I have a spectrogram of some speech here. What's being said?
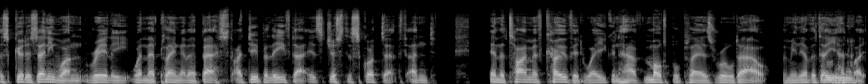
as good as anyone really when they're playing at their best. I do believe that. It's just the squad depth. And in the time of COVID where you can have multiple players ruled out. I mean, the other day you had mm. like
